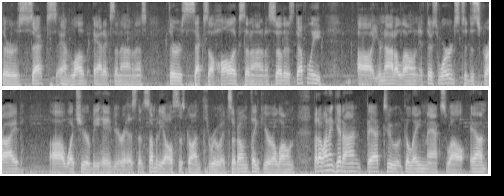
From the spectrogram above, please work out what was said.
there's Sex and Love Addicts Anonymous, there's Sexaholics Anonymous. So there's definitely uh, you're not alone. If there's words to describe uh, what your behavior is, then somebody else has gone through it. So don't think you're alone. But I want to get on back to Ghislaine Maxwell. And,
